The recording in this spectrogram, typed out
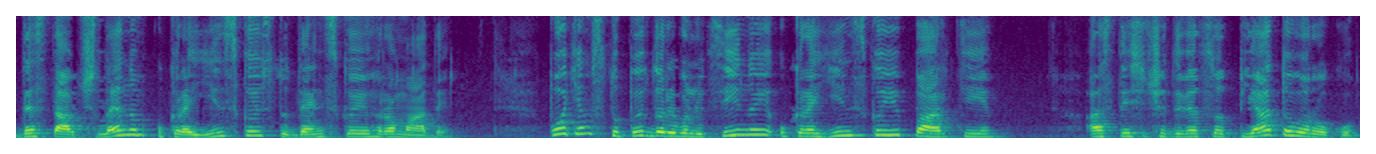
де став членом Української студентської громади. Потім вступив до революційної української партії, а з 1905 року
